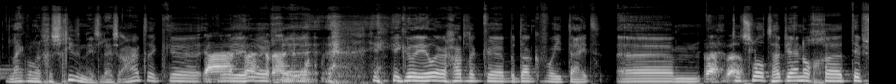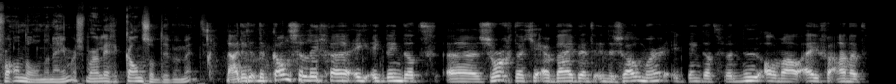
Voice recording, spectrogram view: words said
Het lijkt wel een geschiedenisles, Aard. Ik, uh, ja, ik, wil je heel erg, uh, ik wil je heel erg hartelijk uh, bedanken voor je tijd. Um, tot slot, heb jij nog tips voor andere ondernemers? Waar liggen kansen op dit moment? Nou, de, de kansen liggen... Ik, ik denk dat zorg dat je erbij bent in de zomer. Ik denk dat we nu allemaal even aan het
